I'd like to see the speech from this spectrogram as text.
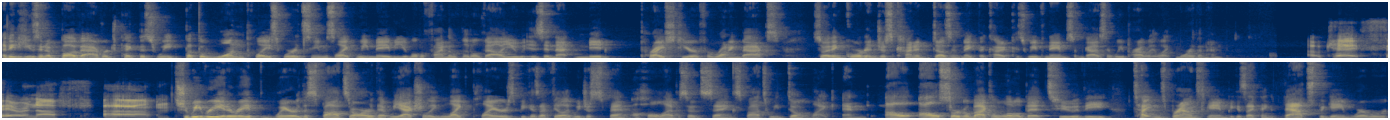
I think he's an above average pick this week, but the one place where it seems like we may be able to find a little value is in that mid price tier for running backs. So I think Gordon just kind of doesn't make the cut because we've named some guys that we probably like more than him. Okay, fair enough. Um, Should we reiterate where the spots are that we actually like players? Because I feel like we just spent a whole episode saying spots we don't like, and I'll I'll circle back a little bit to the Titans Browns game because I think that's the game where we're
